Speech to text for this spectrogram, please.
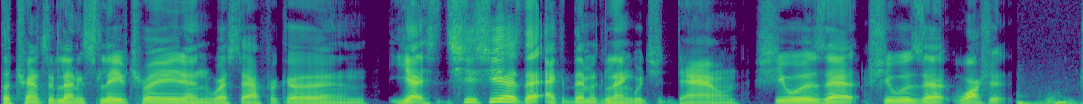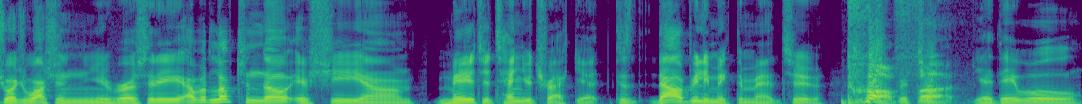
the transatlantic slave trade and West Africa. And yeah, she she has that academic language down. She was at she was at Washington, George Washington University. I would love to know if she um made it to tenure track yet, because that would really make them mad too. Oh fuck. Yeah, they will.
